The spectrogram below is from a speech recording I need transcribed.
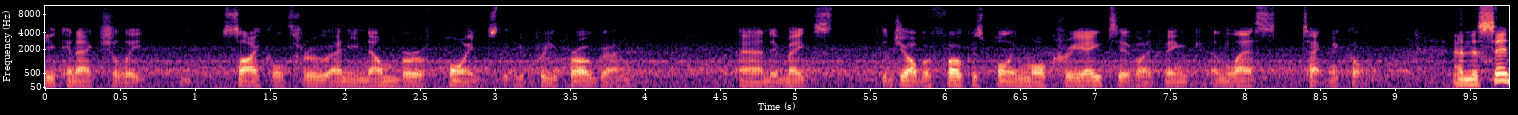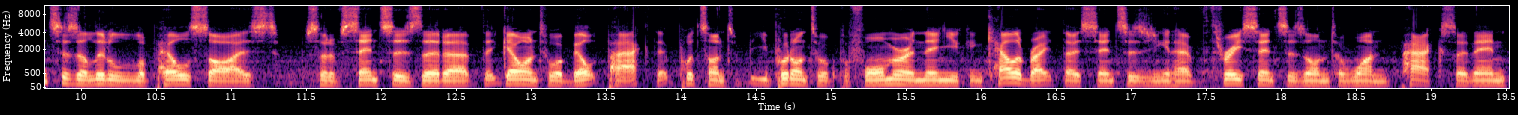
you can actually cycle through any number of points that you pre-program and it makes the job of focus pulling more creative I think and less technical. And the sensors are little lapel-sized sort of sensors that are, that go onto a belt pack that puts onto you put onto a performer, and then you can calibrate those sensors. You can have three sensors onto one pack, so then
